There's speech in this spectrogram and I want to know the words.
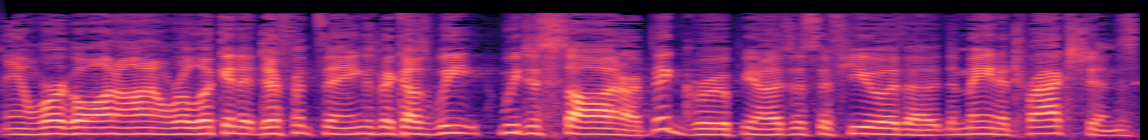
and we're going on and we're looking at different things because we, we just saw in our big group, you know, just a few of the, the main attractions.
